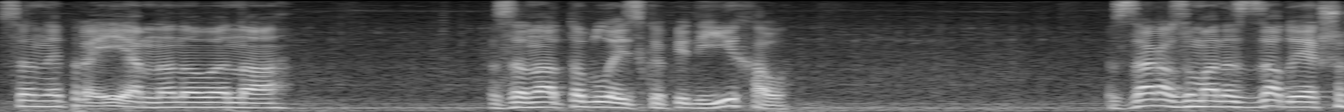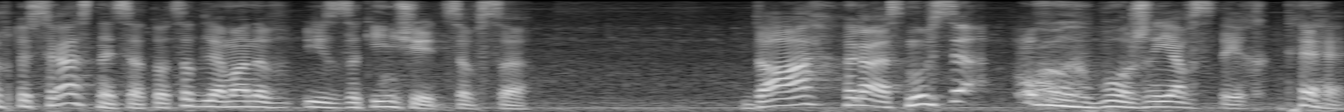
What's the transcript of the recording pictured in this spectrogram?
Це неприємна новина. Занадто близько під'їхав. Зараз у мене ззаду, якщо хтось реснеться, то це для мене і закінчиться все. Да, реснувся. Ох, боже, я встиг. Хе-хе.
